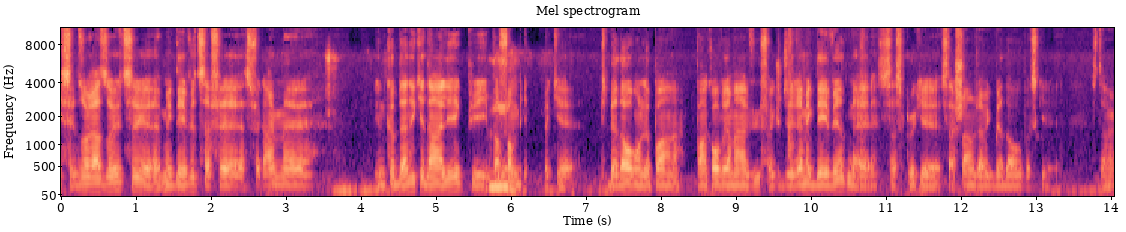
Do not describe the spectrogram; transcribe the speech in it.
c'est dur à dire, tu sais, euh, McDavid, ça fait, ça fait quand même euh, une couple d'années qu'il est dans la ligue, puis il performe bien. Fait que, puis Bédard, on l'a pas, pas encore vraiment vu. Fait que je dirais McDavid, mais ça se peut que ça change avec Bédard parce que c'est un,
